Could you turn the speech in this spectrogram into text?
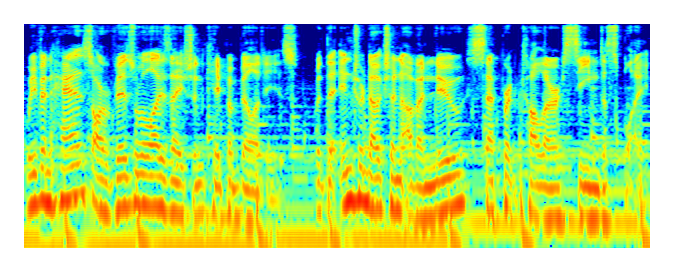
We've enhanced our visualization capabilities with the introduction of a new separate color scheme display.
